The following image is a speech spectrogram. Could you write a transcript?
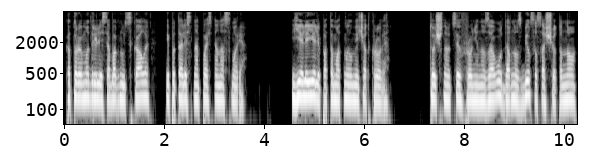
которые умудрились обогнуть скалы и пытались напасть на нас с моря? Еле-еле потом отмыл меч от крови. Точную цифру не назову, давно сбился со счета, но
